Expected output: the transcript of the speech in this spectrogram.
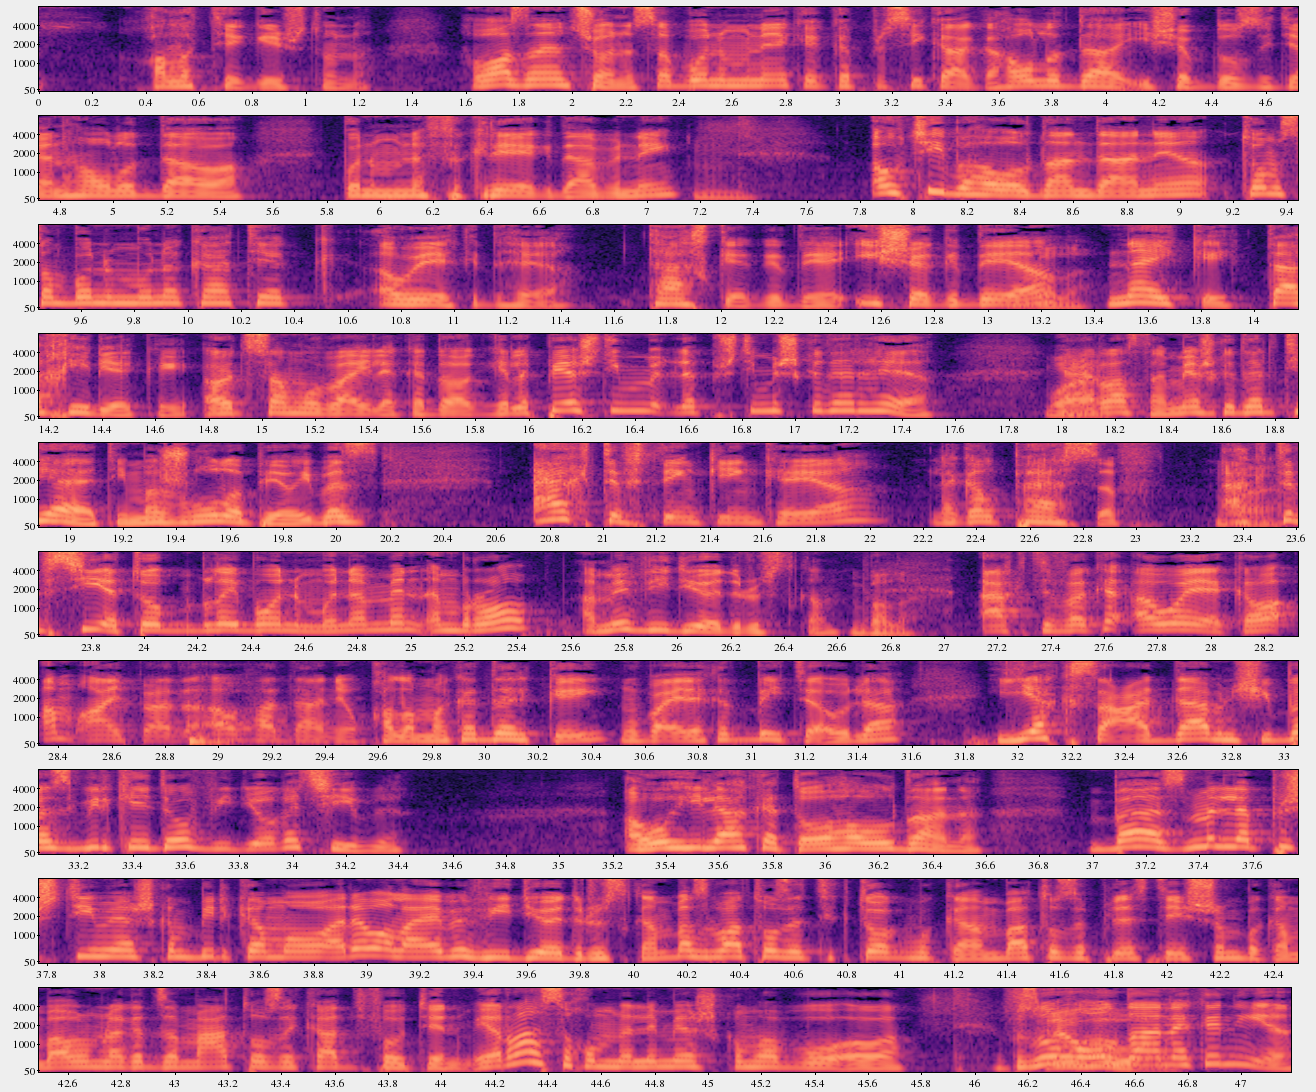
هەڵە تێگەیشتونە هەوازانیان چۆن سە بۆ منە یەکێک کە پرسی کاکە هەوڵە دا ئیشە بدۆزیتیان هەوڵت داوە بۆن منە فکرەیەک دابنی ئەو چی بە هەوڵداندانەیە تۆمسم بۆ نمونە کاتێک ئەوەیەکت هەیە تاسکێک دێ ئیشێک دەیە نایکەی تاخیرەکەی ئەو سا مۆبایلەکە داگە لە پێشتی لە پشتی مشکە دەر هەیە ڕاستە مێشکە دەرتیایەتی مەژغوڵە پێوەی بەس ئاکتف تینکینگ هەیە لەگەڵ پاسف ئاکتیڤ چیە تۆ بڵێ بۆ نمونە من ئەمڕۆ ئەمێ ڤیدیۆ دروست کەم ئاکتیڤەکە ئەوەیە کەوا ئەم ئایپادە ئەوها دانێ و قەڵەمەکە دەرکەی موبایلەکەت بیتە ئەولا یەک سەعات دابنیشی بەس بیرکەیتەوە ڤیدیۆکە چی بێ ئەوە هیلاکەتەوە هەوڵدانە باز من لە پشتی مێشکم بیرکەمەوە ئەرە وڵایە بە ڤیددیو دروستکەم بەس با تۆزە تیکتۆک بکەم با تۆزە پلستیشن بکەم باڵم لەگە جەماعات تۆزە کات فوتێنم ئێ ڕاستە خۆم لە لە مێشکمە بۆ ئەوە زۆر هەوڵدانەکە نییە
